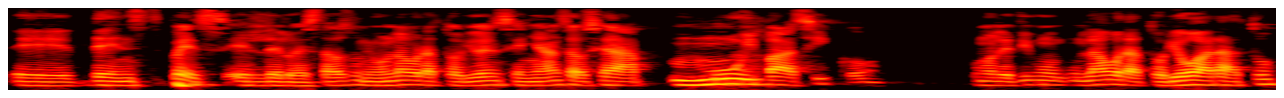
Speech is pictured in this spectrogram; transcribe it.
de, pues el de los Estados Unidos, un laboratorio de enseñanza, o sea, muy básico, como les digo, un laboratorio barato.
